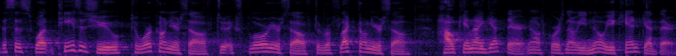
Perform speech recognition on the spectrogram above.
This is what teases you to work on yourself, to explore yourself, to reflect on yourself. How can I get there? Now, of course, now you know you can't get there.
